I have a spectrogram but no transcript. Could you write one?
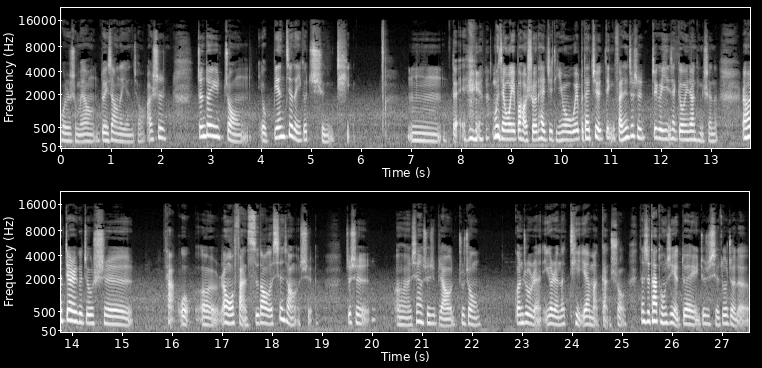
或者什么样对象的研究，而是针对一种有边界的一个群体。嗯，对，目前我也不好说太具体，因为我也不太确定。反正就是这个印象给我印象挺深的。然后第二个就是，他我呃让我反思到了现象学，就是嗯现象学是比较注重关注人一个人的体验嘛感受，但是他同时也对就是写作者的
